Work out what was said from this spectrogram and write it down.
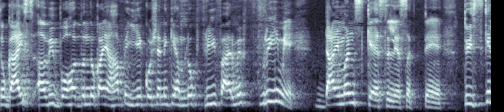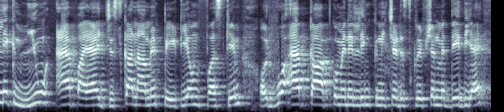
तो गाइस अभी बहुत बंदों का यहाँ पे ये क्वेश्चन है कि हम लोग फ्री फायर में फ्री में डायमंड्स कैसे ले सकते हैं? तो इसके लिए एक न्यू ऐप आया है, जिसका नाम है पेटीएम फ़र्स्ट गेम और वो ऐप का आपको मैंने लिंक नीचे डिस्क्रिप्शन में दे दिया है।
